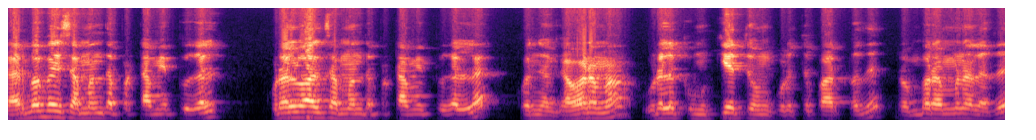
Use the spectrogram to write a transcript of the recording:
கர்ப்பப்பை சம்பந்தப்பட்ட அமைப்புகள் குடல்வால் சம்பந்தப்பட்ட அமைப்புகள்ல கொஞ்சம் கவனமா உடலுக்கு முக்கியத்துவம் கொடுத்து பார்ப்பது ரொம்ப ரொம்ப நல்லது.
